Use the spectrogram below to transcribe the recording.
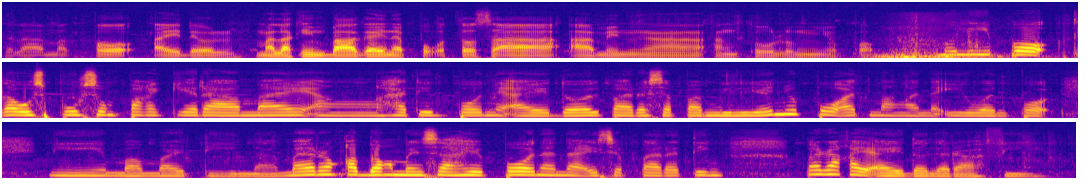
Salamat po, Idol. Malaking bagay na po ito sa amin nga ang tulong niyo po. Muli po, taos pusong pakikiramay ang hatid po ni Idol para sa pamilya niyo po at mga naiwan po ni Ma'am Martina. Mayroon ka bang mensahe po na naisip parating para kay Idol Rafi?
